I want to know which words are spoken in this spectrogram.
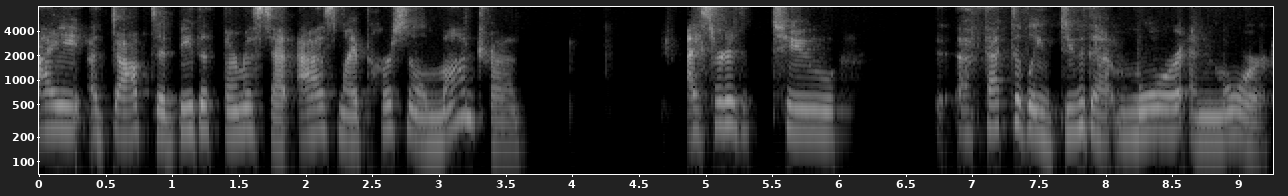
I adopted Be the Thermostat as my personal mantra, I started to effectively do that more and more.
